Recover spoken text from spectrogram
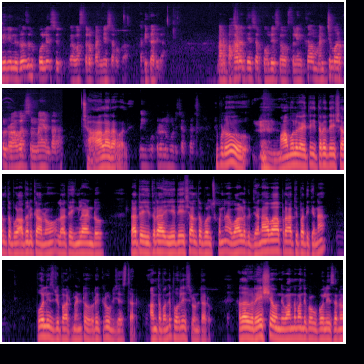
మీరు ఇన్ని రోజులు పోలీసు వ్యవస్థలో పనిచేశారు ఒక అధికారిగా. మన భారతదేశ పోలీస్ వ్యవస్థలో ఇంకా మంచి మార్పులు రావాల్సి ఉన్నాయంటారా? చాలా రావాలి. ఒక రెండు మూడు చెప్పరా సార్? ఇప్పుడు మామూలుగా అయితే ఇతర దేశాలతో అమెరికాను లేకపోతే ఇంగ్లాండు లేకపోతే ఇతర ఏ దేశాలతో పోల్చుకున్నా వాళ్ళకు జనాభా ప్రాతిపదికన పోలీస్ డిపార్ట్మెంట్ రిక్రూట్ చేస్తారు. అంతమంది పోలీసులు ఉంటారు. అదొక రేషియో ఉంది. వంద మందికి ఒక పోలీస్ అనో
